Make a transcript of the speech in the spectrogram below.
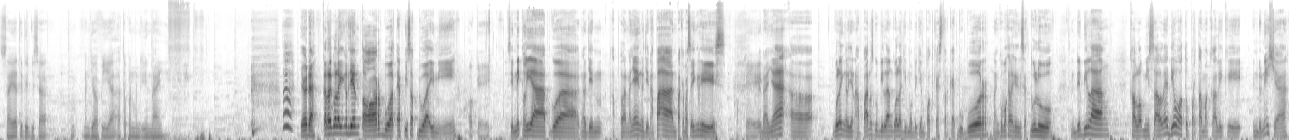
Saya tidak bisa menjawab iya ataupun mendinai. Ya udah, karena gue lagi ngerjain Thor buat episode 2 ini. Oke. Si Nick ngeliat gue ngerjain apa nanya ngerjain apaan pakai bahasa Inggris. Oke. Dia nanya gue lagi ngerjain apaan terus gue bilang gue lagi mau bikin podcast terkait bubur. Nah gue makanya lagi riset dulu. Dan dia bilang kalau misalnya dia waktu pertama kali ke Indonesia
